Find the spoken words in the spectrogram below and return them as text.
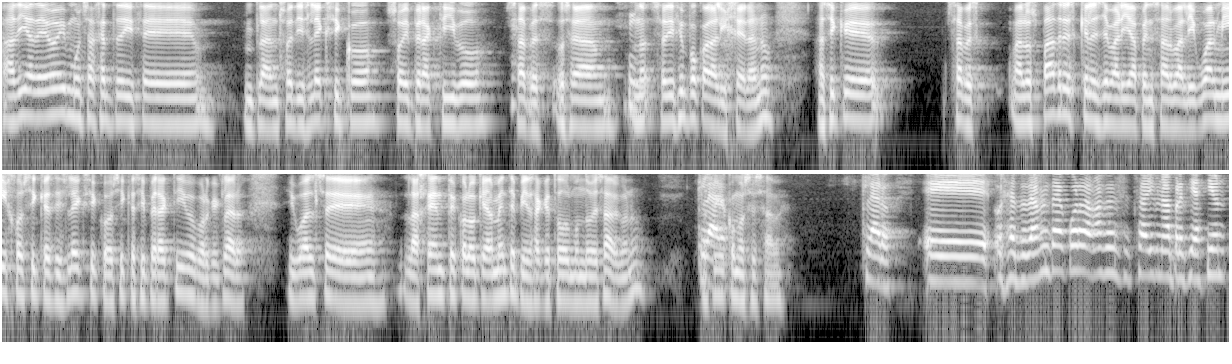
A día de hoy mucha gente dice, en plan, soy disléxico, soy hiperactivo, ¿sabes? O sea, se dice un poco a la ligera, ¿no? Así que, ¿sabes? A los padres, ¿qué les llevaría a pensar, vale, igual mi hijo sí que es disléxico, sí que es hiperactivo? Porque claro, igual se, la gente coloquialmente piensa que todo el mundo es algo, ¿no? Claro. Así que, ¿cómo se sabe? Claro, eh, o sea, totalmente de acuerdo. Además, has hecho ahí una apreciación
